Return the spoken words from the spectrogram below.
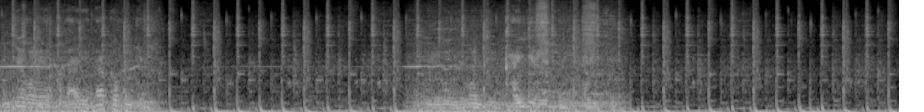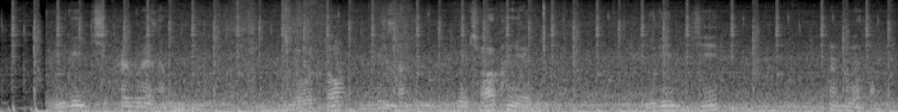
반작을 해서 나중에 닦아보면 돼 이건, 이건 지금 했더니 가위질 1인치 8분의 3입니다 이것도 여기서 이건 정확한 됩니다. 1인치 8분의 3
